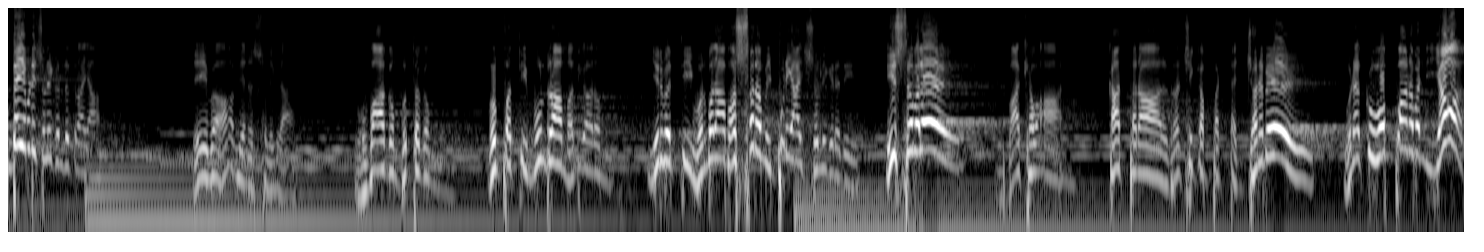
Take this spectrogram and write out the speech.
உடையபடி சொல்லிக் கொண்டிருக்கிறாயா? தெய்வ ஆவி என சொல்லுகிறார்? உபாகம் புத்தகம் முப்பத்தி மூன்றாம் அதிகாரம் இருபத்தி ஒன்பதாம் வசனம் இப்படியாய் சொல்லுகிறது. ஈஸ்வரே நீ பாக்கியவான். காத்தரால் ரட்சிக்கப்பட்ட ஜனமே உனக்கு ஒப்பானவன் யார்?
